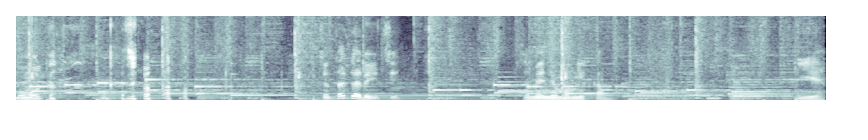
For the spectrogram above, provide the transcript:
뭐 먹을까? 가져와. 좀 닦아야 되겠지? 저 메뉴 뭡니까? 예.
